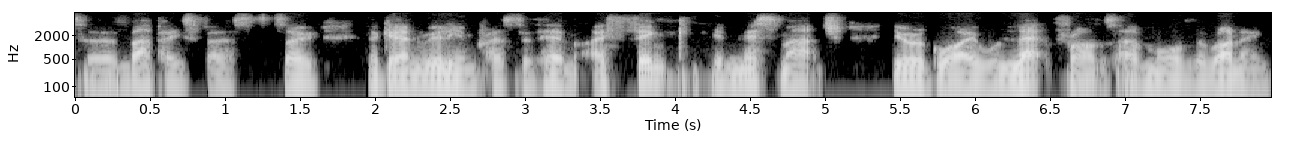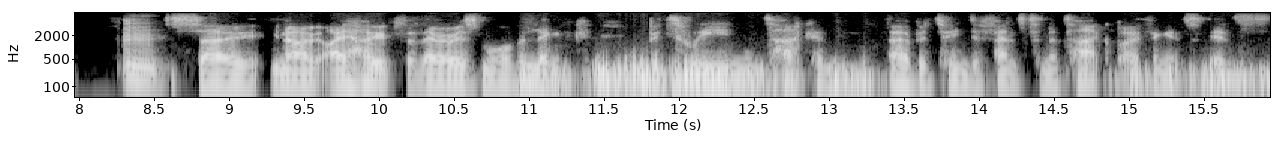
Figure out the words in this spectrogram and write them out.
to Mbappe's first. So again, really impressed with him. I think in this match, Uruguay will let France have more of the running. Mm. So you know, I hope that there is more of a link between attack and uh, between defense and attack. But I think it's it's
